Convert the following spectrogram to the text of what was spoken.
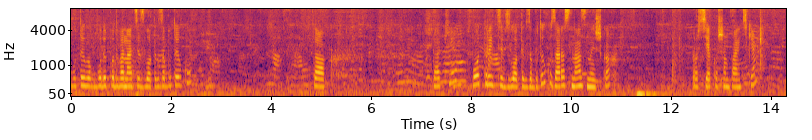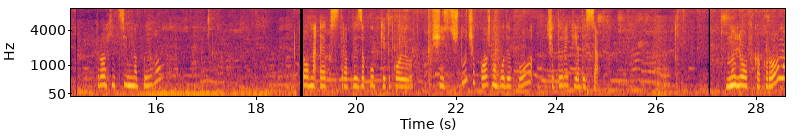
бутилок буде по 12 злотих за бутилку. Так. Таке по 30 злотих за бутилку зараз на знижках. Просеко шампанське. Трохи цін на пиво. На екстра при закупці такої от 6 штучок кожна буде по 4,50. Нульовка корона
